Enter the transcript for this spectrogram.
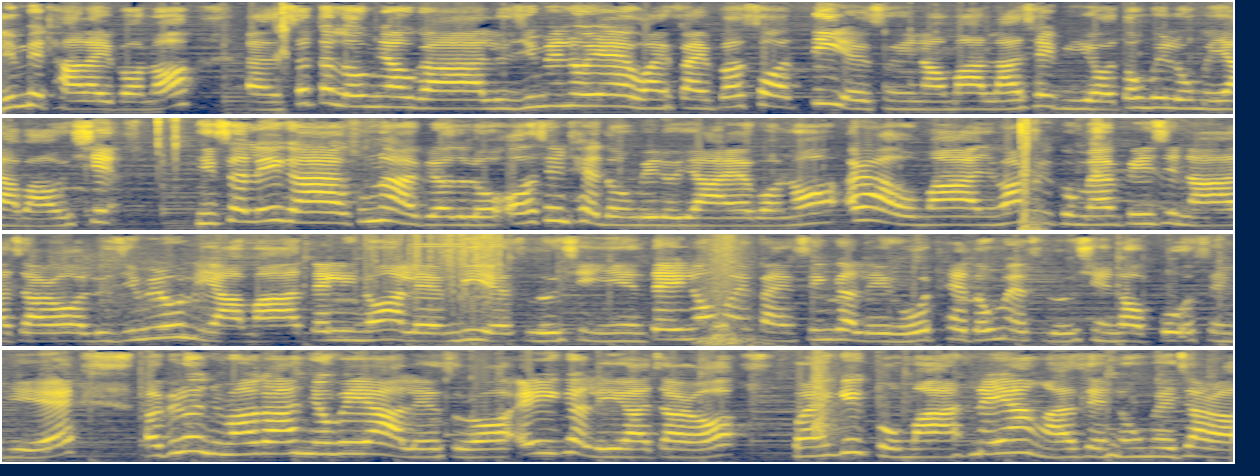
limit ထားလိုက်ပေါ့နော်အဲ17လုံးမြောက်ကလူကြီးမင်းတို့ရဲ့ Wi-Fi password တိရဆိုရင်တော့မှလာချိတ်ပြီးတော့သုံးပေးလို့မရပါဘူးရှင့် ဒီဆက်လေးကခုနကပြောသလို all sim ထည့်သုံးပေးလို့ရရဲပေါ့နော်အဲ့ဒါကိုမှညီမ recommend ပေးချင်တာကကြတော့လူကြီးမင်းတို့နေရာမှာ Telenor ကလည်းမိရဆိုလို့ရှိရင် Telenor Wi-Fi single လေးကိုထည့်သုံးမယ်ဆိုလို့ရှိရင်တော့ပိုအဆင်ပြေတယ်။ဘာဖြစ်လို့ညီမကညှို့ပေးရလဲဆိုတော့အဲ့ဒီကလေးကကြတော့ 1GB ကိုမှ250နှုန်းပဲကြတာ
